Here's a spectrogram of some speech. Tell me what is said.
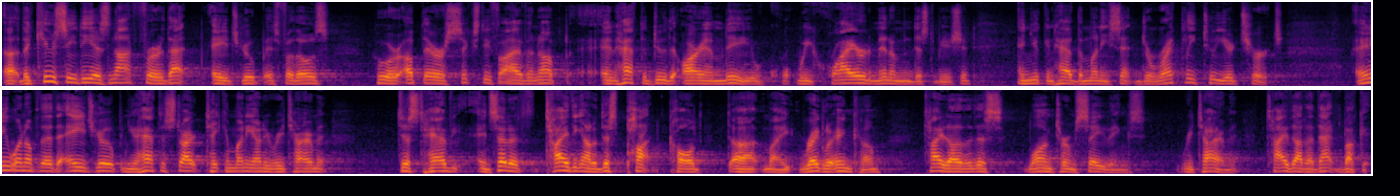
Uh, the QCD is not for that age group, it's for those who are up there 65 and up and have to do the RMD, required minimum distribution, and you can have the money sent directly to your church. Anyone up there, at the age group, and you have to start taking money out of your retirement, just have, instead of tithing out of this pot called uh, my regular income, tithe out of this long term savings, retirement, tithe out of that bucket.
